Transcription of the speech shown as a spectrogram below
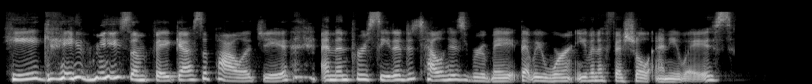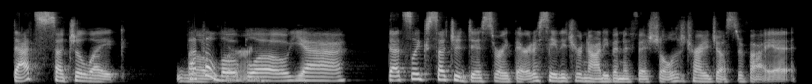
He gave me some fake ass apology and then proceeded to tell his roommate that we weren't even official, anyways. That's such a like, that's a low burn. blow. Yeah. That's like such a diss right there to say that you're not even official to try to justify it.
